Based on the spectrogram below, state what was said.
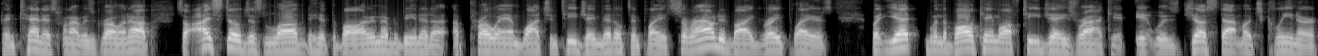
than tennis when I was growing up. So I still just love to hit the ball. I remember being at a, a pro am watching TJ Middleton play, surrounded by great players. But yet, when the ball came off TJ's racket, it was just that much cleaner.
